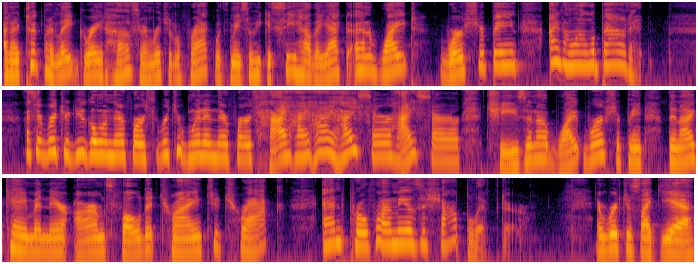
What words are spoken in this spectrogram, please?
And I took my late great husband, Richard Lafrac, with me so he could see how they act. And white worshiping, I know all about it. I said, Richard, you go in there first. Richard went in there first. Hi, hi, hi, hi, sir, hi, sir. Cheesing up, white worshiping. Then I came in there, arms folded, trying to track and profile me as a shoplifter. And Richard's like, yeah,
